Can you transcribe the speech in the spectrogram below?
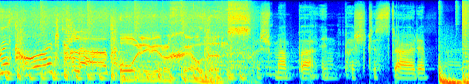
Record Club. Оливер Хелденс. Push my button, push to start it.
